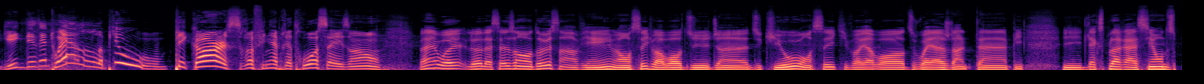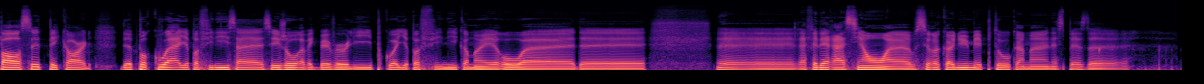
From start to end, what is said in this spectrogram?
Geek des étoiles! Piou! Picard sera fini après trois saisons. Ben ouais, là, la saison 2 s'en vient. On sait qu'il va y avoir du, du, Q, on sait qu'il va y avoir du voyage dans le temps, puis de l'exploration du passé de Picard. De pourquoi il n'a pas fini sa- ses jours avec Beverly, pourquoi il n'a pas fini comme un héros euh, de euh, la Fédération, euh, aussi reconnu, mais plutôt comme une espèce de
